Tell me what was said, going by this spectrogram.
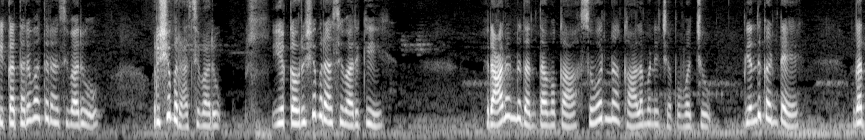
ఇక తరువాత రాశివారు వృషభ రాశివారు ఈ యొక్క వృషభ రాశి వారికి రానున్నదంతా ఒక సువర్ణ కాలమని చెప్పవచ్చు. ఎందుకంటే గత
